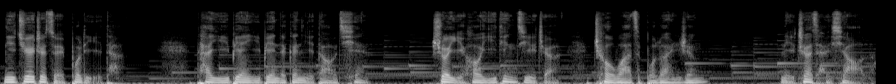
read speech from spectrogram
你撅着嘴不理他，他一遍一遍地跟你道歉，说以后一定记着臭袜子不乱扔，你这才笑了。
